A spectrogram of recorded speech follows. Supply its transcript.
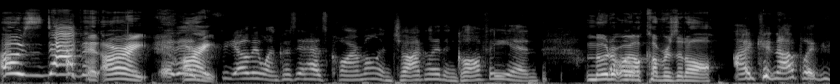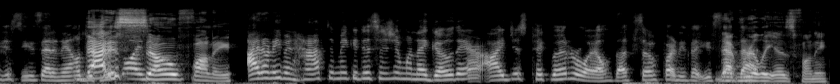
Oh, stop it. All right. It All right. It's the only one because it has caramel and chocolate and coffee and motor oil covers it all. I cannot believe you just used that analogy. That is going, so funny. I don't even have to make a decision when I go there. I just pick motor oil. That's so funny that you said that. That really is funny.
